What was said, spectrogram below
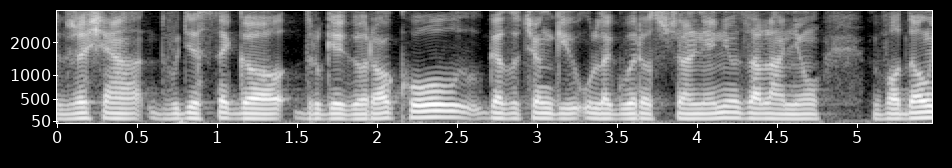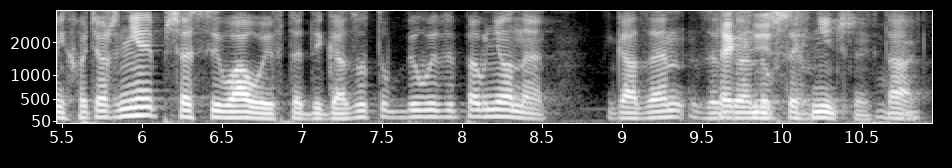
września 2022 roku. Gazociągi uległy rozszczelnieniu, zalaniu wodą i chociaż nie przesyłały wtedy gazu, to były wypełnione gazem ze względów technicznych. Mhm. Tak.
